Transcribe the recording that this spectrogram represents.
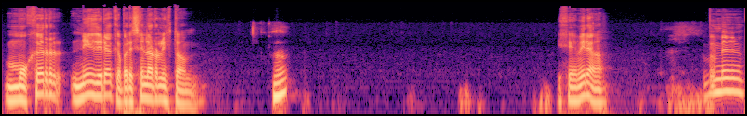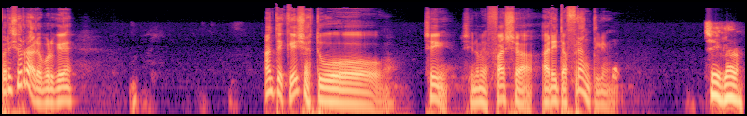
mujer negra que apareció en la Rolling Stone. ¿Ah? Dije, mira, me pareció raro porque antes que ella estuvo, sí, si no me falla, Aretha Franklin. Sí, claro.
